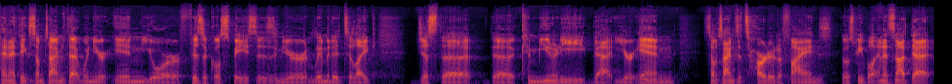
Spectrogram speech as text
And I think sometimes that when you're in your physical spaces and you're limited to like just the the community that you're in, sometimes it's harder to find those people. And it's not that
